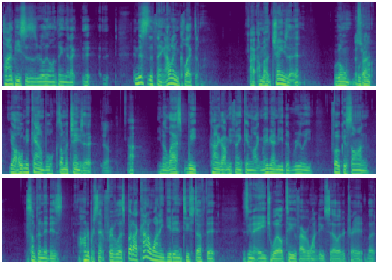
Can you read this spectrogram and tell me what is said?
timepieces is really the only thing that I. And this is the thing. I don't even collect them. I, I'm gonna change that. We're going. That's we're right. Gonna, y'all hold me accountable because I'm gonna change that. Yep. I, you know, last week kind of got me thinking like maybe I need to really focus on something that is 100% frivolous, but I kind of want to get into stuff that is going to age well too if I ever want to do sell it or trade it. But,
